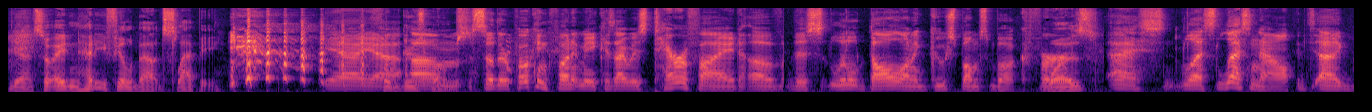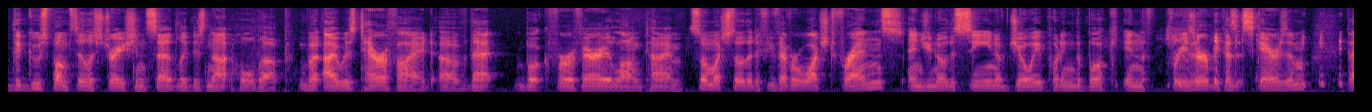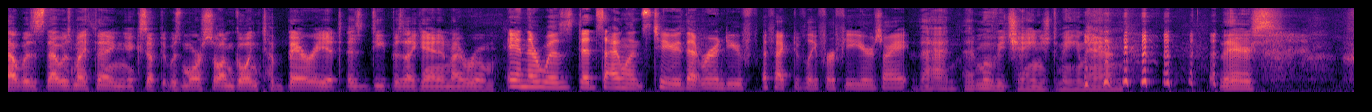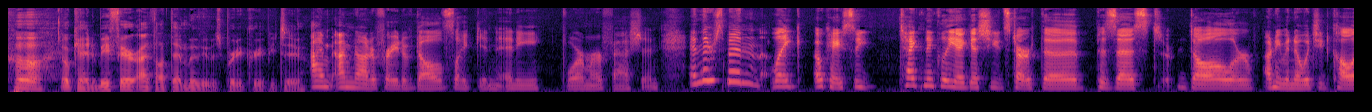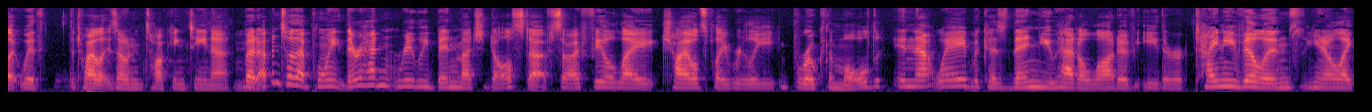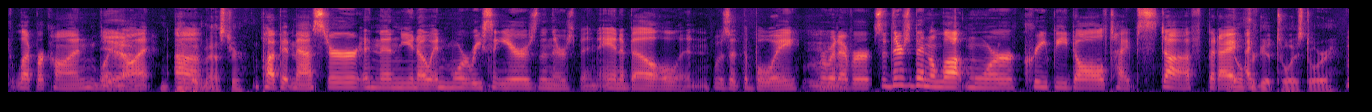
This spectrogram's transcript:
Yeah. So Aiden, how do you feel about Slappy? Yeah, yeah. From Um, so they're poking fun at me because I was terrified of this little doll on a Goosebumps book for. Was? Uh, less, less now. Uh, the Goosebumps illustration sadly does not hold up, but I was terrified of that book for a very long time. So much so that if you've ever watched Friends and you know the scene of Joey putting the book in the freezer because it scares him, that was that was my thing. Except it was more so I'm going to bury it as deep as I can in my room. and there was dead silence too that ruined you effectively for a few years right That that movie changed me, man. There's Okay, to be fair, I thought that movie was pretty creepy too. I'm I'm not afraid of dolls like in any form or fashion. And there's been like okay, so technically, I guess you'd start the possessed doll, or I don't even know what you'd call it, with the Twilight Zone Talking Tina. Mm-hmm. But up until that point, there hadn't really been much doll stuff. So I feel like Child's Play really broke the mold in that way mm-hmm. because then you had a lot of either tiny villains, you know, like Leprechaun, whatnot, Puppet um, Master. Puppet Master, and then you know in more recent years, then there's been Annabelle and was it the boy or mm-hmm. whatever. So there's been a lot more creepy doll type stuff. But I, Don't I forget Toy Story.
